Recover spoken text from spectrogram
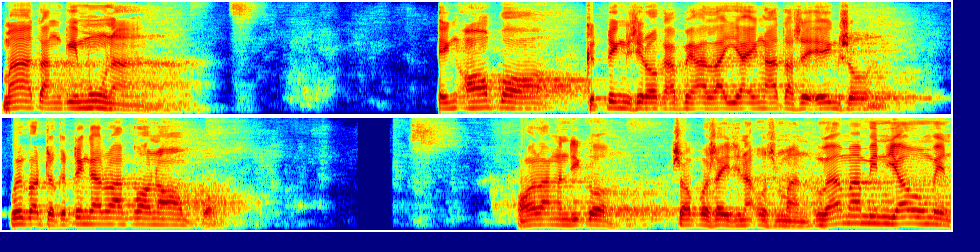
ma tangkimuna ing apa? Geting sira kabeh alaya ing atase ingsun. Kowe kok do geting karo aku ana apa? Ora ngendika sapa Sayyidina Utsman? Wa ma min yaumin.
